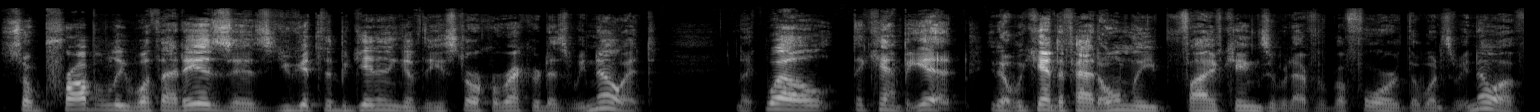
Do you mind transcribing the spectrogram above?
So probably what that is is you get to the beginning of the historical record as we know it, Like, well, they can't be it. You know, we can't have had only five kings or whatever before the ones we know of.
